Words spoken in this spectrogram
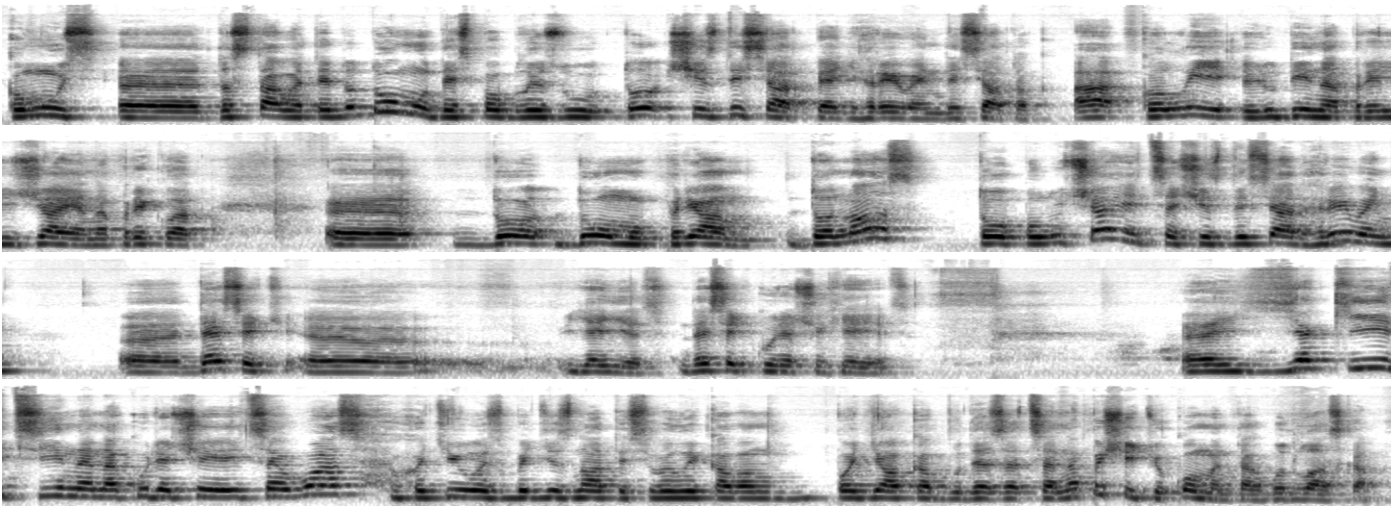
комусь е, доставити додому десь поблизу, то 65 гривень десяток. А коли людина приїжджає, наприклад, е, додому прямо до нас, то виходить 60 гривень е, 10 е, яєць, 10 курячих яєць. Е, Які ціни на куряче яйце у вас? Хотілося б дізнатись, велика вам подяка буде за це. Напишіть у коментах, будь ласка.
